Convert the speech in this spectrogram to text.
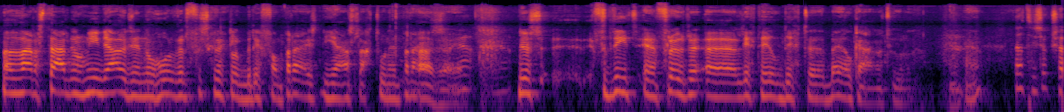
Maar we waren het stadion nog niet uit en dan hoorden we het verschrikkelijk bericht van Parijs. Die aanslag toen in Parijs. Ah, ja. Dus eh, verdriet en vreugde eh, ligt heel dicht bij elkaar natuurlijk. Ja. Dat is ook zo.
